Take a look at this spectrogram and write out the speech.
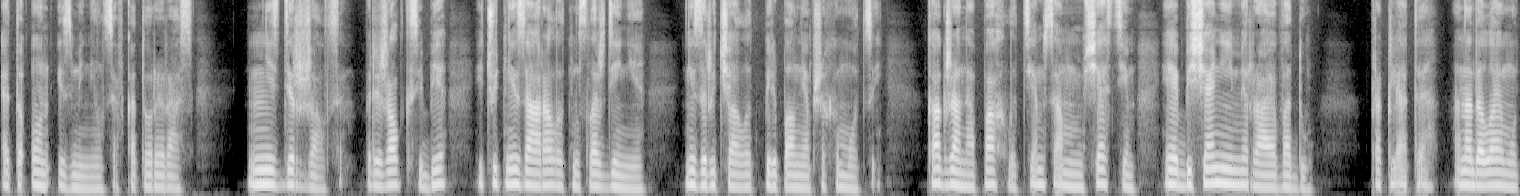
Это он изменился в который раз. Не сдержался, прижал к себе и чуть не заорал от наслаждения, не зарычал от переполнявших эмоций. Как же она пахла тем самым счастьем и обещаниями рая в аду. Проклятая, она дала ему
